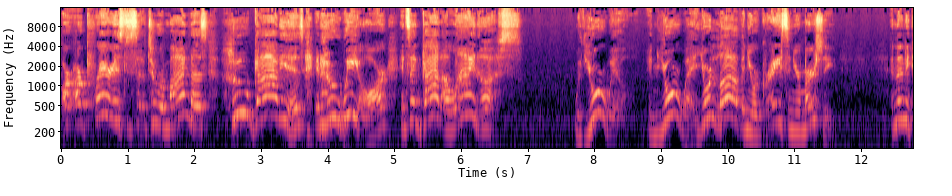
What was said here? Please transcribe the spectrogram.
our, our prayer is to, to remind us who God is and who we are, and saying, God, align us with your will and your way, your love and your grace and your mercy. And then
